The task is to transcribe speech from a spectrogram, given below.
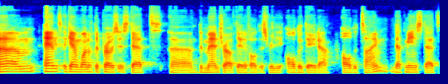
Um, and again, one of the pros is that uh, the mantra of Data Vault is really all the data all the time. That means that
